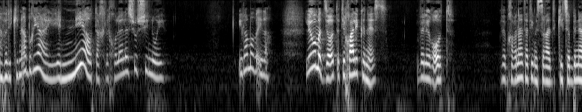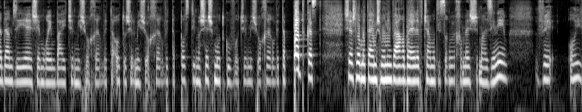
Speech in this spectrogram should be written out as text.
אבל היא קנאה בריאה, היא הניעה אותך לחולל איזשהו שינוי. היא לא מרעילה. לעומת זאת, את יכולה להיכנס ולראות, ובכוונה נתתי משרד, כי אצל בני אדם זה יהיה שהם רואים בית של מישהו אחר, ואת האוטו של מישהו אחר, ואת הפוסט עם ה-600 תגובות של מישהו אחר, ואת הפודקאסט שיש לו 284,925 מאזינים, ואוי,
